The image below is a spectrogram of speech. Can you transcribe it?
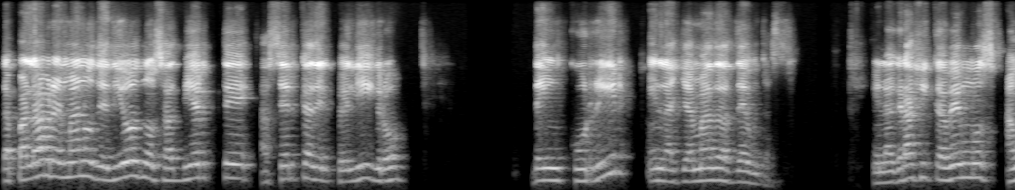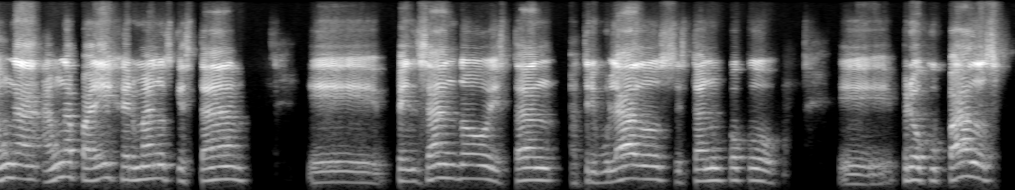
La palabra, hermano de Dios, nos advierte acerca del peligro de incurrir en las llamadas deudas. En la gráfica vemos a una, a una pareja, hermanos, que está eh, pensando, están atribulados, están un poco eh, preocupados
